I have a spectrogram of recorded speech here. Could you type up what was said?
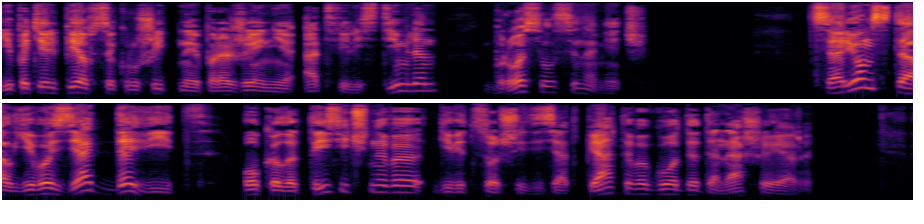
и, потерпев сокрушительное поражение от филистимлян, бросился на меч. Царем стал его зять Давид около 1965 года до нашей эры,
